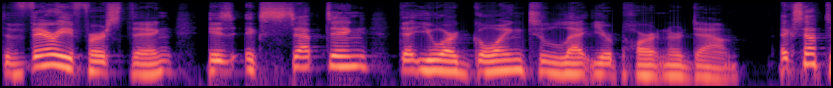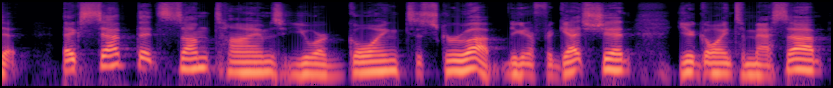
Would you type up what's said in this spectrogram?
the very first thing is accepting that you are going to let your partner down. Accept it. Accept that sometimes you are going to screw up. You're going to forget shit. You're going to mess up.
